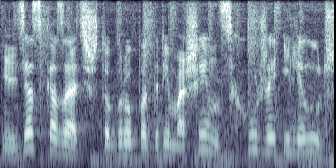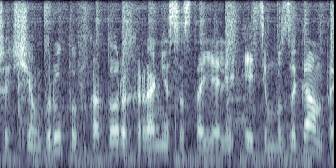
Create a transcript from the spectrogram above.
Нельзя сказать, что группа Dream Machines хуже или лучше, чем группы, в которых ранее состояли эти музыканты,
